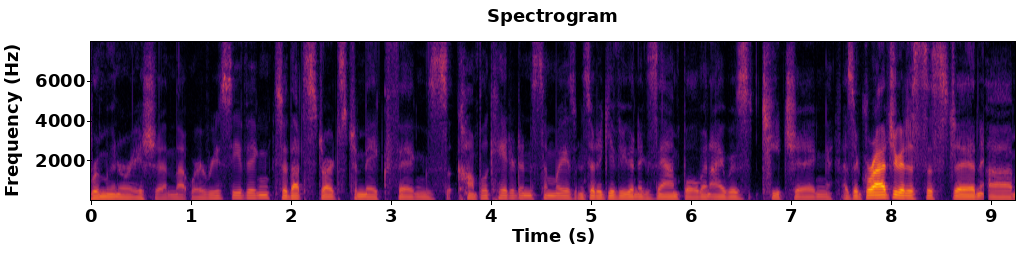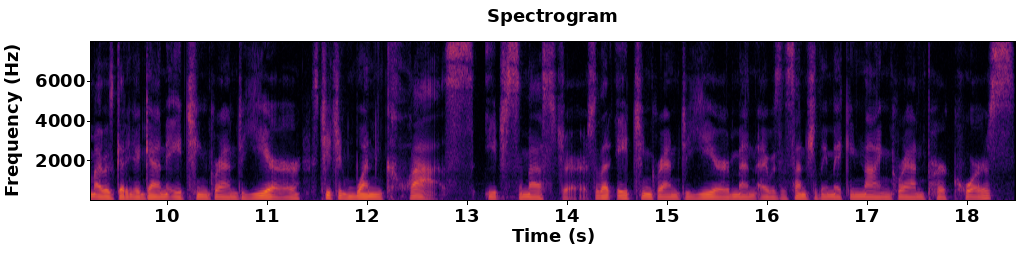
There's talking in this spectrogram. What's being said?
remuneration that we're receiving. So that starts to make things complicated in some ways. And so to give you an example, when I was teaching as a graduate assistant, um, I was getting again 18 grand a year. I was teaching one class each semester. So that 18 grand a year meant I was essentially making nine grand per course.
